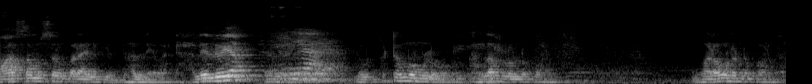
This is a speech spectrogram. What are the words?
ఆ సంవత్సరం కూడా ఆయనకి యుద్ధాలు లేవట. మన కుటుంబంలో అల్లర్లు ఉండకూడదు. గొడవలు ఉండకూడదు.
